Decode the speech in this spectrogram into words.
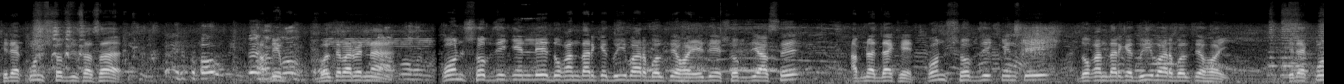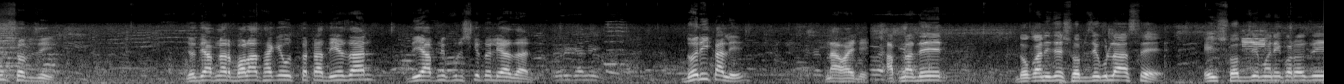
সেটা কোন সবজি চাষা আপনি বলতে পারবেন না। কোন সবজি কিনলে দোকানদারকে দুইবার বলতে হয়? যে সবজি আছে, আপনার দেখেন, কোন সবজি কিনতে দোকানদারকে দুইবার বলতে হয়? সেটা কোন সবজি? যদি আপনার বলা থাকে উত্তরটা দিয়ে যান। দিয়ে আপনি পুলিশকে তো লিয়া যান। দড়িকালে? না হয়নি আপনাদের দোকানে যে সবজিগুলো আছে এই সবজি মনে করো যে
